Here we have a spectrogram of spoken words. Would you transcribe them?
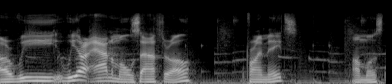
Are we? We are animals after all, primates, almost.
